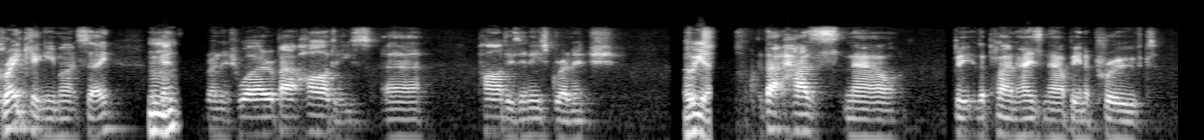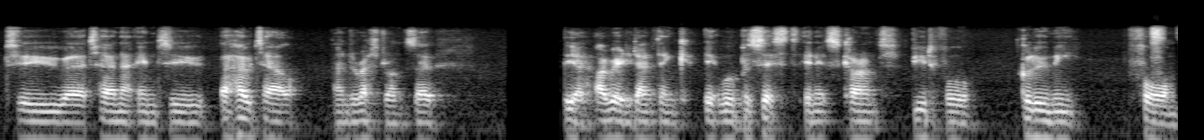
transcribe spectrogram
breaking, you might say, Mhm. against Greenwich Wire about Hardy's. Uh, Hardy's in East Greenwich. Oh yeah, That has now, be, the plan has now been approved to uh, turn that into a hotel and a restaurant. So, yeah, I really don't think it will persist in its current beautiful, gloomy form.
